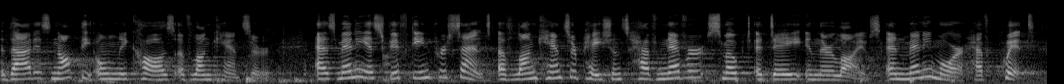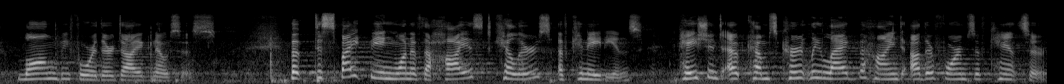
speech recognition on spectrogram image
that is not the only cause of lung cancer. As many as 15% of lung cancer patients have never smoked a day in their lives, and many more have quit long before their diagnosis. But despite being one of the highest killers of Canadians, patient outcomes currently lag behind other forms of cancer.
